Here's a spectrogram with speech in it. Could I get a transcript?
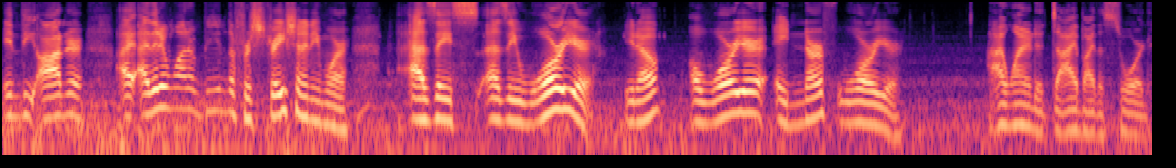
in the honor. I, I didn't want to be in the frustration anymore. As a as a warrior, you know, a warrior, a nerf warrior. I wanted to die by the sword.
